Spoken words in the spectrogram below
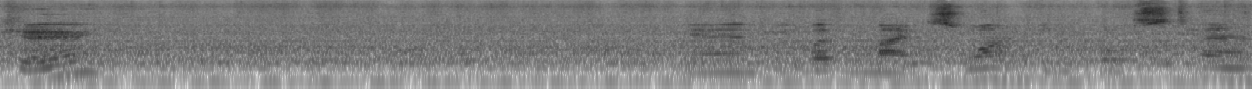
Okay. And 11 minus 1 equals 10.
